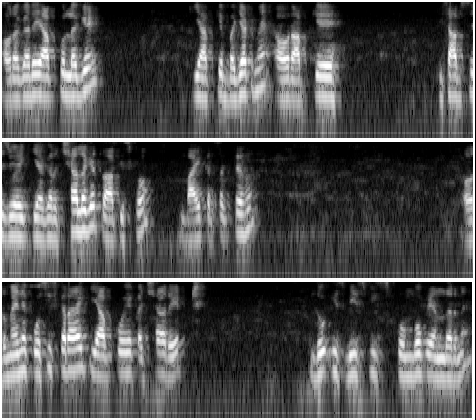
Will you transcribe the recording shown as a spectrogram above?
और अगर ये आपको लगे कि आपके बजट में और आपके हिसाब से जो है कि अगर अच्छा लगे तो आप इसको बाय कर सकते हो। और मैंने कोशिश करा है कि आपको एक अच्छा रेट दो इस बीस पीस कोम्बो के अंदर में।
